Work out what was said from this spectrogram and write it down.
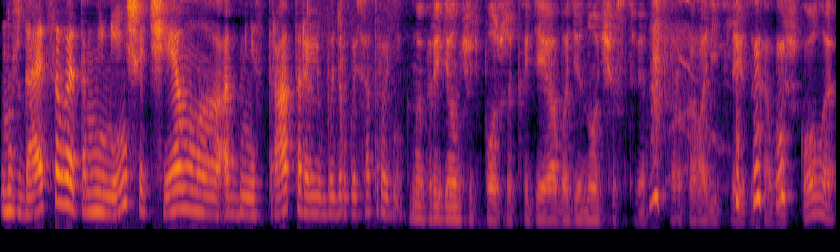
нуждается в этом не меньше, чем администратор или любой другой сотрудник. Мы придем чуть позже к идее об одиночестве руководителя языковой школы.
